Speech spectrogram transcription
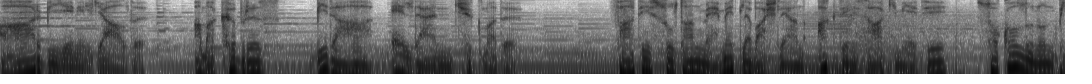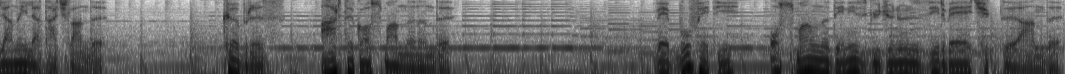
ağır bir yenilgi aldı. Ama Kıbrıs bir daha elden çıkmadı. Fatih Sultan Mehmet'le başlayan Akdeniz hakimiyeti Sokollu'nun planıyla taçlandı. Kıbrıs artık Osmanlı'nındı. Ve bu fetih Osmanlı deniz gücünün zirveye çıktığı andı.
